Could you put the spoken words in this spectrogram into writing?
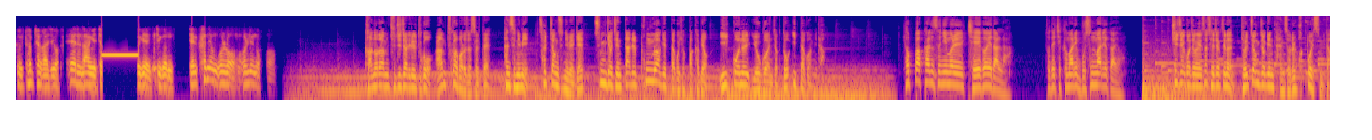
그 덮쳐가지고 애를 낳이 저 그게 지금 제일 큰 형굴로 올려놓고 간호람 주지 자리를 두고 암투가 벌어졌을 때 한 스님이 설정 스님에게 숨겨진 딸을 폭로하겠다고 협박하며 이권을 요구한 적도 있다고 합니다. 협박한 스님을 제거해달라. 도대체 그 말이 무슨 말일까요? 취재 과정에서 제작진은 결정적인 단서를 확보했습니다.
